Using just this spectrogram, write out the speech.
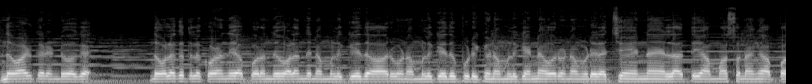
இந்த வாழ்க்கை ரெண்டு வகை. இந்த உலகத்தில் குழந்தையா பிறந்து வளர்ந்து நம்மளுக்கு எது ஆர்வம் நம்மளுக்கு எது பிடிக்கும் நம்மளுக்கு என்ன வரும் நம்மளுடைய லட்சியம் என்ன எல்லாத்தையும் அம்மா சொன்னாங்க அப்பா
